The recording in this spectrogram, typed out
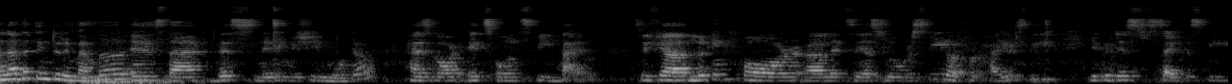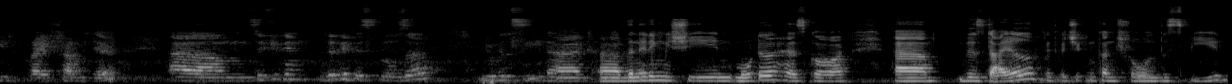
Another thing to remember is that this knitting machine motor has got its own speed dial. So if you are looking for, uh, let's say, a slower speed or for higher speed, you could just set the speed right from here. Um, so if you can look at this closer, you will see that uh, the knitting machine motor has got um, this dial with which you can control the speed.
